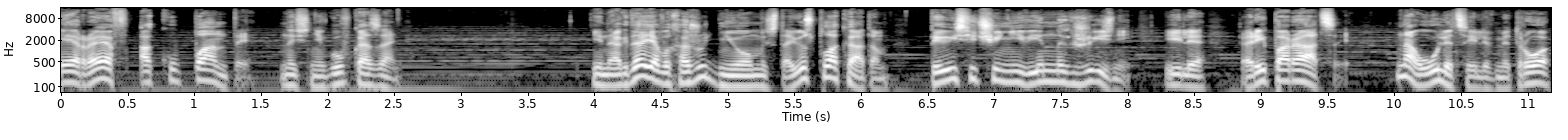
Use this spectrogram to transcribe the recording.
«РФ оккупанты» на снегу в Казани. Иногда я выхожу днем и стою с плакатом «Тысячи невинных жизней» или «Репарации» на улице или в метро.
